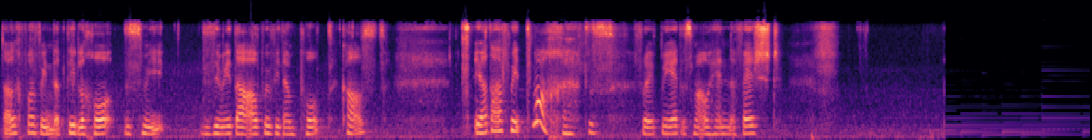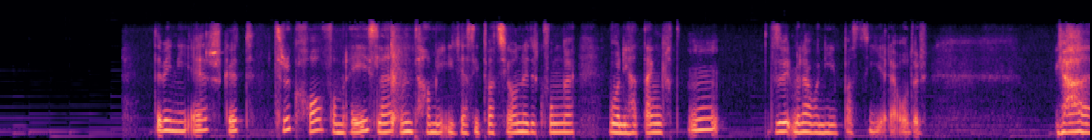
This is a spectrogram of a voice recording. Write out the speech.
dankbar bin ich natürlich auch, dass, mich, dass ich da auch bei diesem Podcast ja, darf mitmachen. Das freut mich jedes Mal fest. Dann bin ich erst zurückgekommen vom Reiseln und habe mich in der Situation wieder gefunden, wo ich halt gedacht hm, das wird mir auch nie passieren oder ja,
